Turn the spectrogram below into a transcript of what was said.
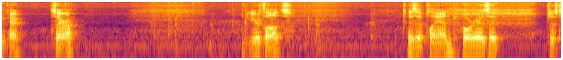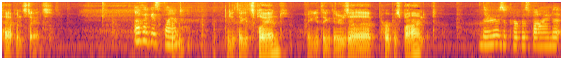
Okay. Sarah? Your thoughts? Is it planned or is it just happenstance? I think it's planned. You think it's planned? Or you think there's a purpose behind it? There is a purpose behind it.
